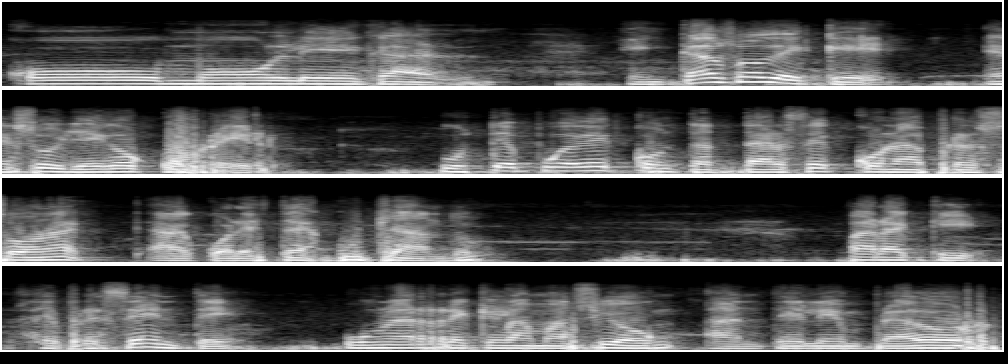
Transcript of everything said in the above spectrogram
como legal. En caso de que eso llegue a ocurrir, usted puede contactarse con la persona a la cual está escuchando para que se presente una reclamación ante el empleador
